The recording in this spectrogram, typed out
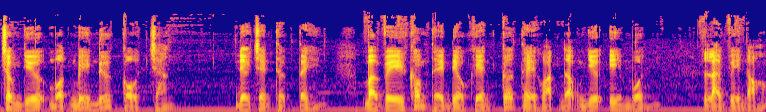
Trông như một mỹ nữ cổ trang. Nhưng trên thực tế Bởi vì không thể điều khiển cơ thể hoạt động như ý muốn Lại vì nó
